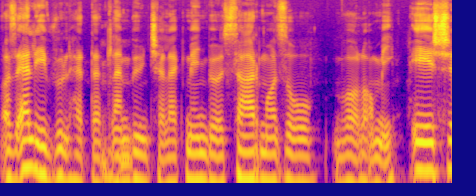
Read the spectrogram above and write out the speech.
az elévülhetetlen mhm. bűncselekményből származó valami. És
